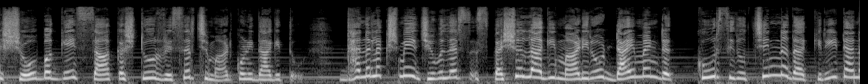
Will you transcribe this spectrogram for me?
ಶೋ ಬಗ್ಗೆ ಸಾಕಷ್ಟು ರಿಸರ್ಚ್ ಮಾಡ್ಕೊಂಡಿದ್ದಾಗಿತ್ತು. ಧನಲಕ್ಷ್ಮಿ ಜುವೆಲರ್ಸ್ ಸ್ಪೆಷಲ್ ಆಗಿ ಮಾಡಿರೋ ಡೈಮಂಡ್ ಕೂರ್ಸಿರೋ ಚಿನ್ನದ ಕಿರೀಟನ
